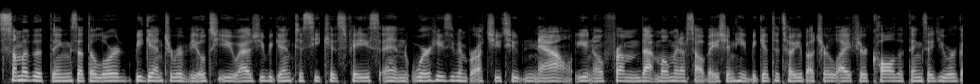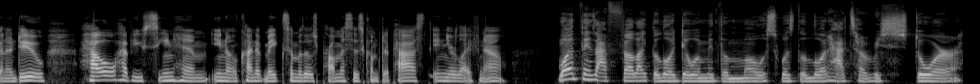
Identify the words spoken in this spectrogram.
some of the things that the Lord began to reveal to you as you began to seek his face and where he's even brought you to now? You know, from that moment of salvation, he began to tell you about your life, your call, the things that you were going to do. How have you seen him, you know, kind of make some of those promises come to pass in your life now? One of the things I felt like the Lord did with me the most was the Lord had to restore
